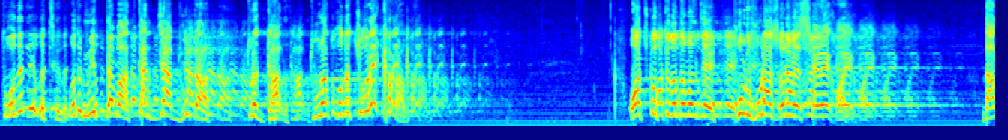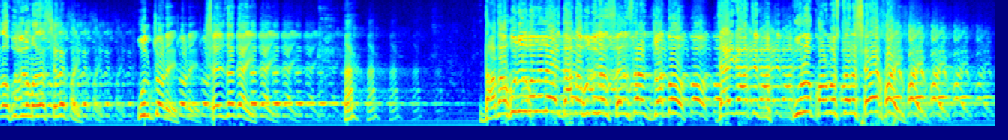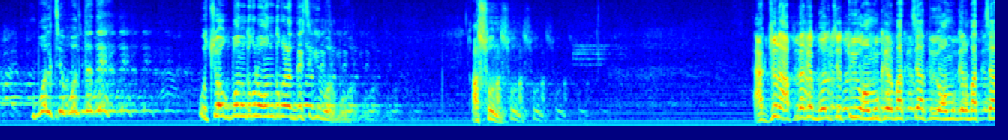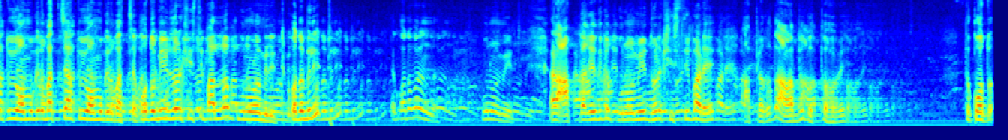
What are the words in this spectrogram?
তোদের নিয়ে করছে। ওদের মিথ্যাবাদ, কাজ্জাব, ঝুটা তোরা তোরা তো ওদের চোরে খারাপ অজ করতে কথা বলছে, ফুরফুরা শরীরে সেরে হয় দাদা হুজুরের মাঝে সেরে হয় ফুল চড়ে, সেজদা দেয়। হ্যাঁ? দাদা হুজুর বলে নাই, দাদা হুজুরের সেলসার যত জায়গা আছে, পুরো কর্মস্থলে সেরে হয় বলছে, বলতে দে। ও চোখ বন্ধ করে অন্ধ করে দেখছে, কি বলব? আসুন। একজন আপনাকে বলছে, তুই অমুকের বাচ্চা, তুই অমুকের বাচ্চা, তুই অমুকের বাচ্চা, তুই অমুকের বাচ্চা। কত মিনিট ধরে খিস্তি পারল? পনেরো মিনিট। কত মিনিট? কত বলেন না? পনেরো মিনিট। আর আপনাকে যদি পনেরো মিনিট ধরে খিস্তি পারে, আপনাকে তো আরম্ভ করতে হবে। তো কত,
